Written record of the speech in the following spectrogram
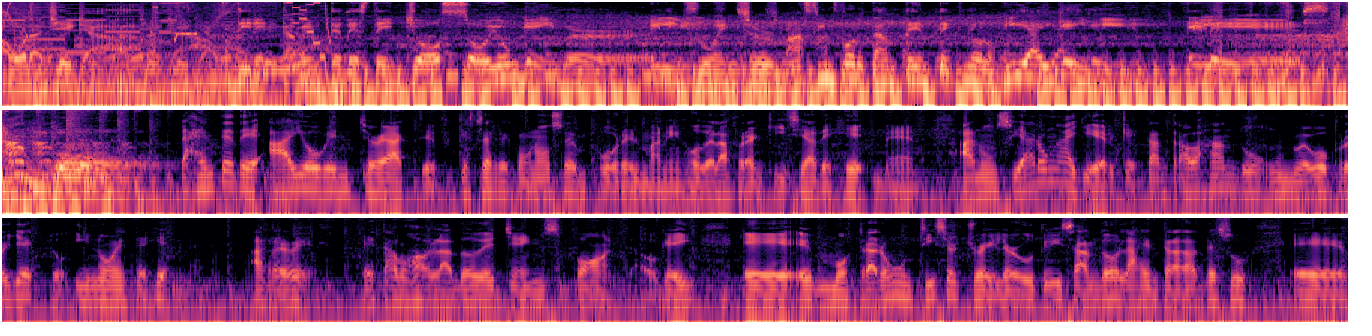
Ahora llega directamente desde Yo Soy un Gamer, el influencer más importante en tecnología y gaming. Él es Hambo. La gente de IO Interactive, que se reconocen por el manejo de la franquicia de Hitman, anunciaron ayer que están trabajando un nuevo proyecto y no es de Hitman, al revés Estamos hablando de James Bond, ¿ok? Eh, eh, mostraron un teaser trailer utilizando las entradas de sus eh,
